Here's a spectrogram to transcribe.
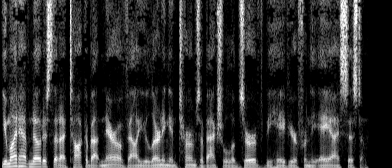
You might have noticed that I talk about narrow value learning in terms of actual observed behavior from the AI system,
